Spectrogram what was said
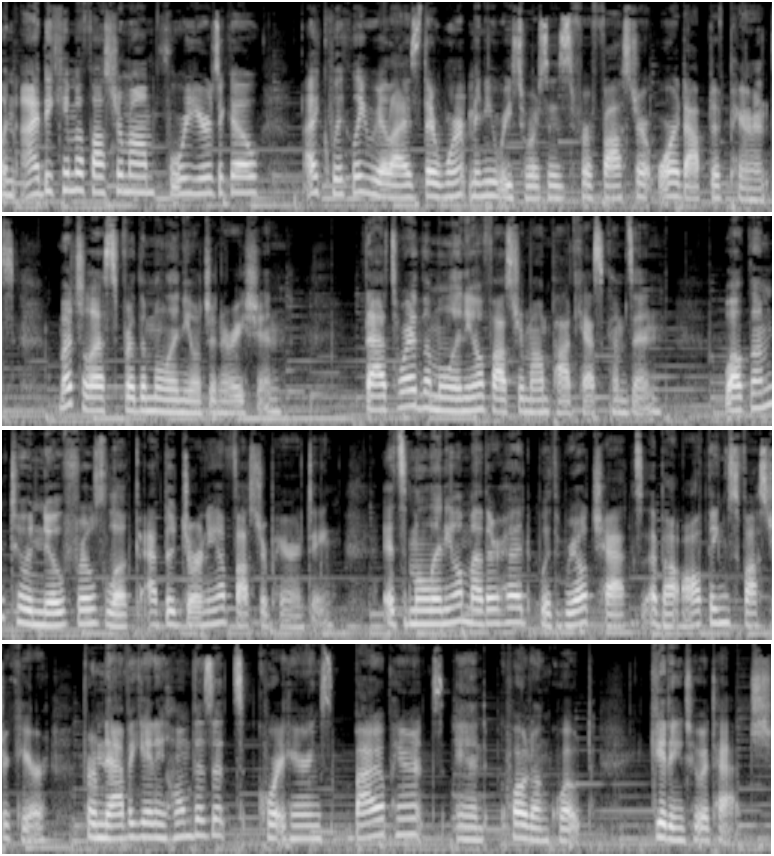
When I became a foster mom four years ago, I quickly realized there weren't many resources for foster or adoptive parents, much less for the millennial generation. That's where the Millennial Foster Mom podcast comes in. Welcome to a no frills look at the journey of foster parenting. It's millennial motherhood with real chats about all things foster care, from navigating home visits, court hearings, bio parents, and quote unquote, getting to attach.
